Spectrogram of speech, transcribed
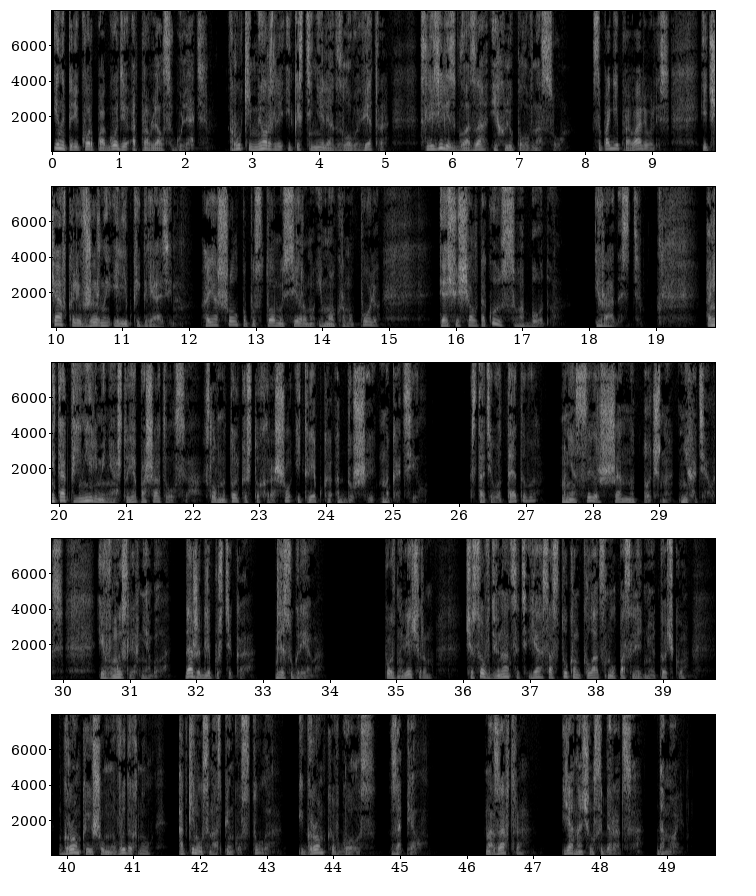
и наперекор погоде отправлялся гулять. Руки мерзли и костенели от злого ветра, слезились глаза и хлюпало в носу. Сапоги проваливались и чавкали в жирной и липкой грязи. А я шел по пустому серому и мокрому полю и ощущал такую свободу и радость. Они так пьянили меня, что я пошатывался, словно только что хорошо и крепко от души накатил. Кстати, вот этого мне совершенно точно не хотелось. И в мыслях не было, даже для пустяка, для сугрева. Поздно вечером, часов в двенадцать, я со стуком клацнул последнюю точку, громко и шумно выдохнул, откинулся на спинку стула и громко в голос запел. На завтра я начал собираться домой.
